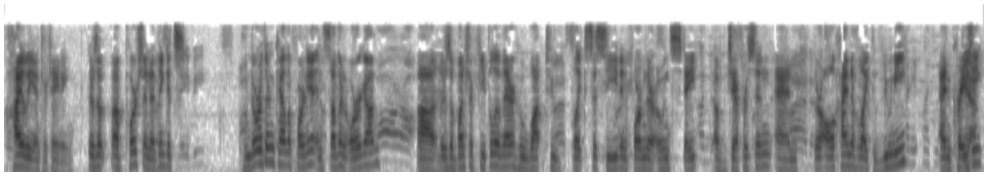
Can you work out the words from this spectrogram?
highly entertaining. There's a, a portion, I think it's Northern California and Southern Oregon. Uh, there's a bunch of people in there who want to like secede and form their own state of Jefferson, and they're all kind of like loony and crazy,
